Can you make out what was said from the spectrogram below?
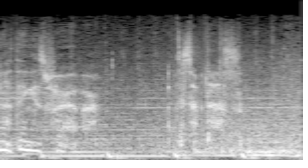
Nothing is forever. Except us.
